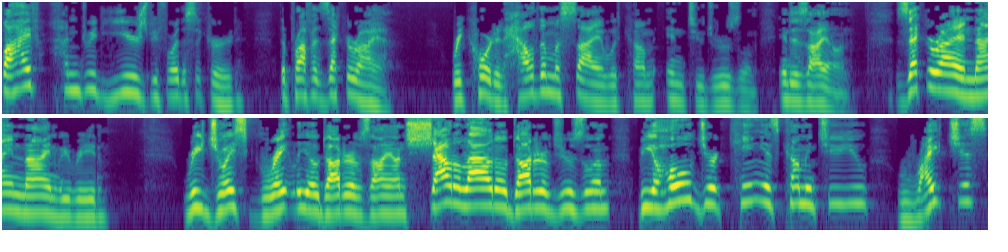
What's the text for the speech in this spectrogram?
500 years before this occurred, the prophet Zechariah recorded how the Messiah would come into Jerusalem, into Zion. Zechariah 9 9, we read, Rejoice greatly, O daughter of Zion. Shout aloud, O daughter of Jerusalem. Behold, your king is coming to you, righteous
